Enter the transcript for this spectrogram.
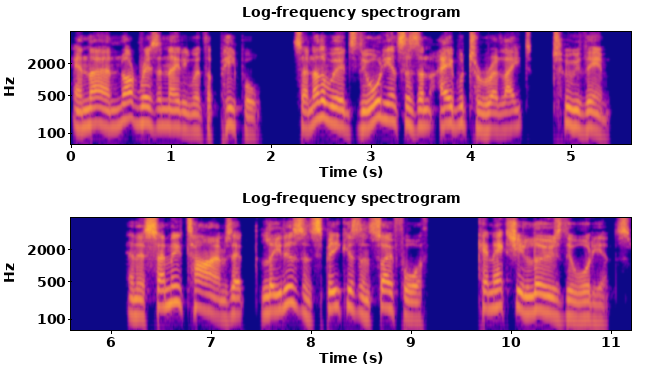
and they are not resonating with the people. So, in other words, the audience isn't able to relate to them. And there's so many times that leaders and speakers and so forth can actually lose the audience.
